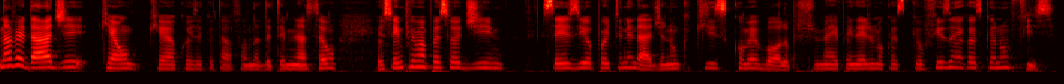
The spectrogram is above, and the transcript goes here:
na verdade, que é, um, que é a coisa que eu tava falando da determinação, eu sempre fui uma pessoa de seres e oportunidade. Eu nunca quis comer bola. Eu prefiro me arrepender de uma coisa que eu fiz do que uma coisa que eu não fiz.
